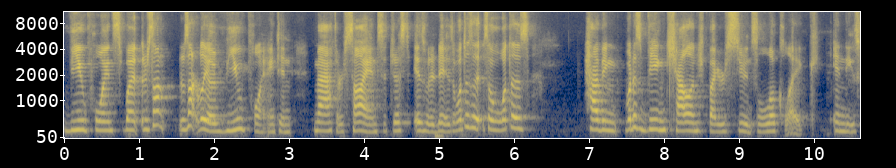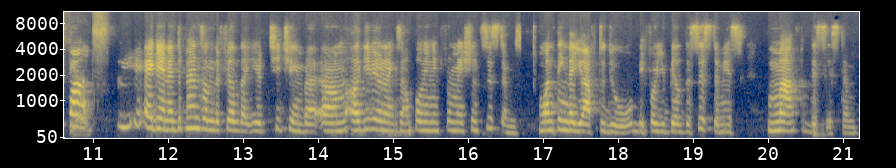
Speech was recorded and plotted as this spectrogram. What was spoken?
viewpoints, but there's not there's not really a viewpoint in math or science. It just is what it is. What does it so what does having what does being challenged by your students look like in these fields? Well, again, it depends on the field that you're teaching, but um, I'll give you an example in information systems. One thing that you have to do before you build the system is map the system.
